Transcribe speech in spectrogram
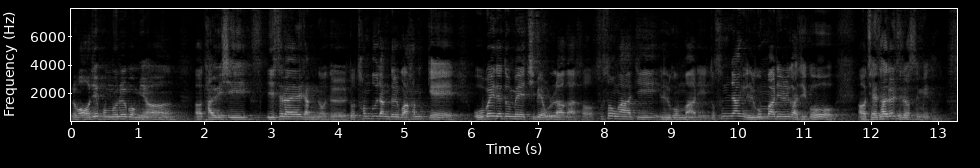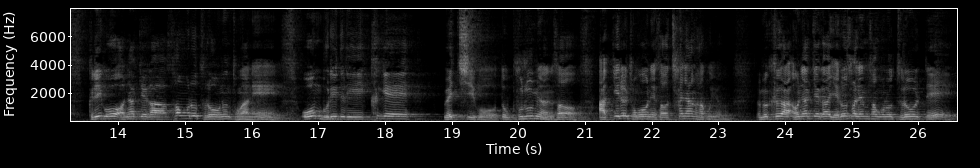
여러분 어제 본문을 보면 어, 다윗이 이스라엘 장로들 또 천부장들과 함께 오베데돔의 집에 올라가서 수송아지 일곱 마리 또 순양 일곱 마리를 가지고 어, 제사를 드렸습니다. 그리고 언약계가 성으로 들어오는 동안에 온 무리들이 크게 외치고 또 부르면서 악기를 동원해서 찬양하고요. 그러면 그 언약계가 예루살렘 성으로 들어올 때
